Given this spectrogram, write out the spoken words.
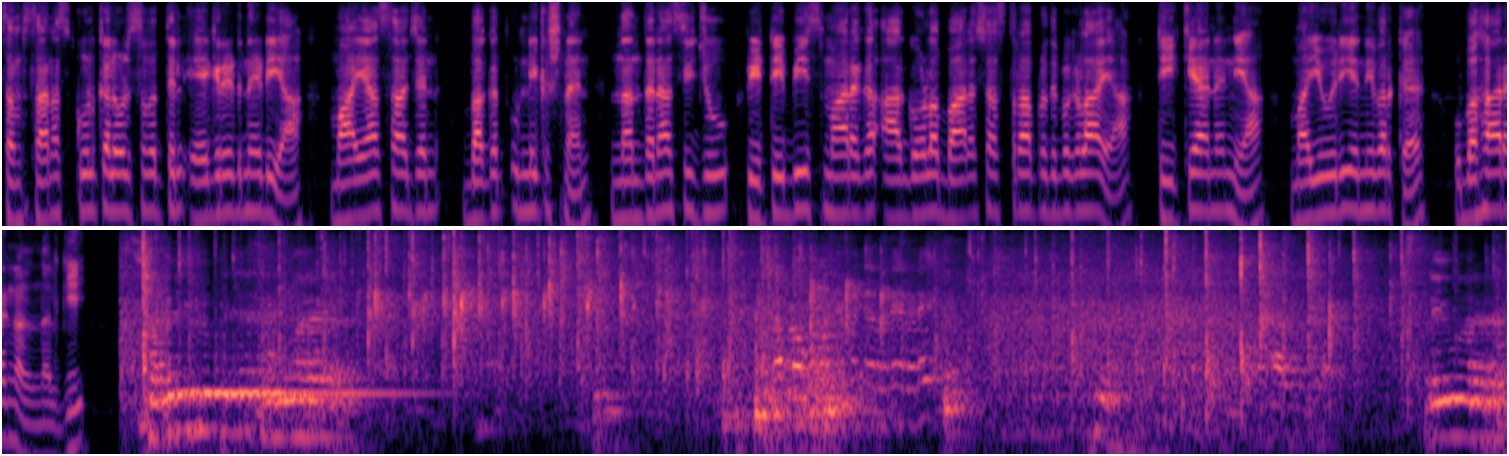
സംസ്ഥാന സ്കൂൾ കലോത്സവത്തിൽ എ ഗ്രേഡ് നേടിയ Maya Sajan Bhagath Unnikrishnan Nandana Siju P T B സ്മാരക ആഗോള ബാലശാസ്ത്ര പ്രതിഭകളായ ടി കെ അനന്യ മയൂരി എന്നിവർക്ക് ഉപഹാരങ്ങൾ നൽകി. ശബരി ഗ്രൂപ്പിലെ സംഘാടകർ ശ്രീകുമാരൻ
